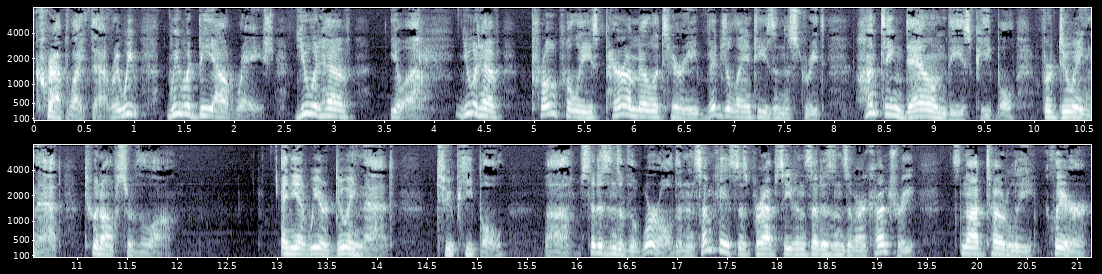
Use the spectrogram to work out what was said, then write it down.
crap like that, right? We we would be outraged. You would have you know, uh, you would have pro police, paramilitary, vigilantes in the streets hunting down these people for doing that to an officer of the law. And yet we are doing that to people uh, citizens of the world, and in some cases, perhaps even citizens of our country. It's not totally clear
